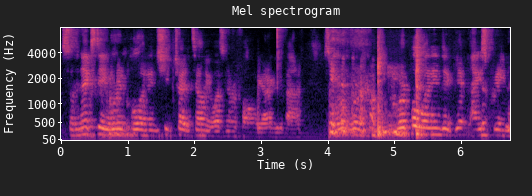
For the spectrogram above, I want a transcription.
So the next day we're in pulling and she tried to tell me it wasn't her fault. We argued about it. So we're, we're, we're pulling in to get ice cream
